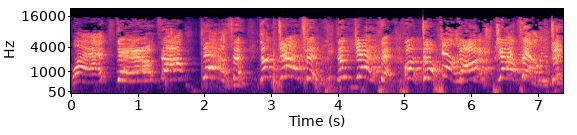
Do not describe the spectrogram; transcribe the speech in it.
Let's do the jellyfish, the jellyfish, the jellyfish. Oh, the the the the.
